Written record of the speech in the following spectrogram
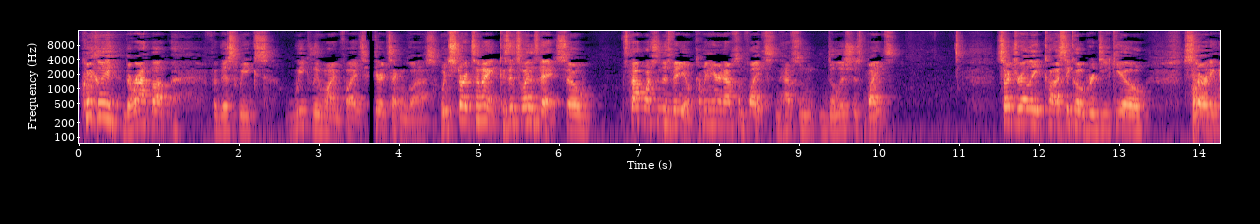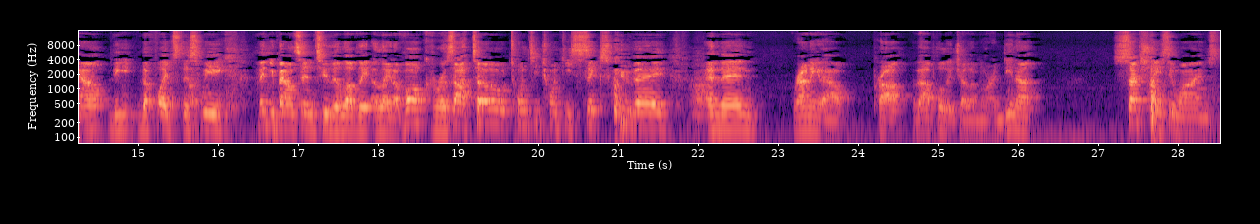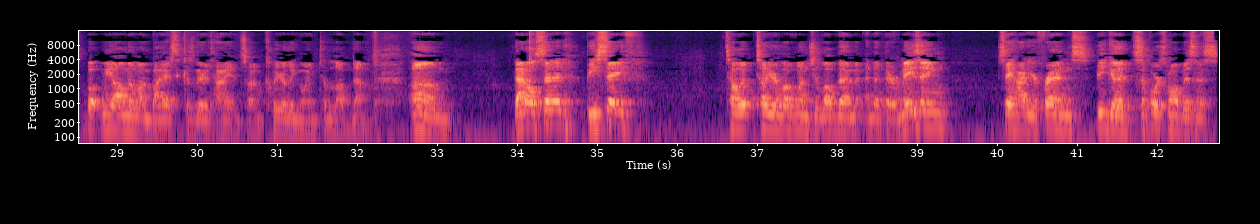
quickly, the wrap up for this week's weekly wine flights here at Second Glass, which start tonight because it's Wednesday. So stop watching this video. Come in here and have some flights and have some delicious bites. Sartarelli, Classico, Verdicchio starting out the, the flights this week. Then you bounce into the lovely Elena Walch, Rosato, 2026 Cuvée, and then rounding it out, Prà, Valpolicella Morandina. Such tasty wines, but we all know I'm biased because they're Italian, so I'm clearly going to love them. Um, that all said, be safe. Tell, tell your loved ones you love them and that they're amazing say hi to your friends, be good, support small business.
